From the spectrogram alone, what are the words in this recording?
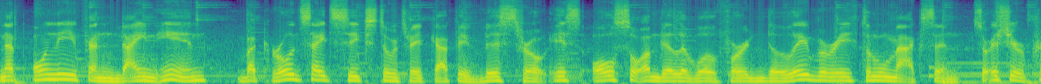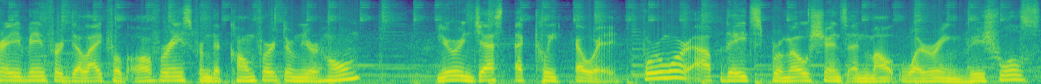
Not only you can dine in, but Roadside 623 Cafe Bistro is also available for delivery through Maxon. So if you're craving for delightful offerings from the comfort of your home, you're just a click away. For more updates, promotions, and mouth-watering visuals,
